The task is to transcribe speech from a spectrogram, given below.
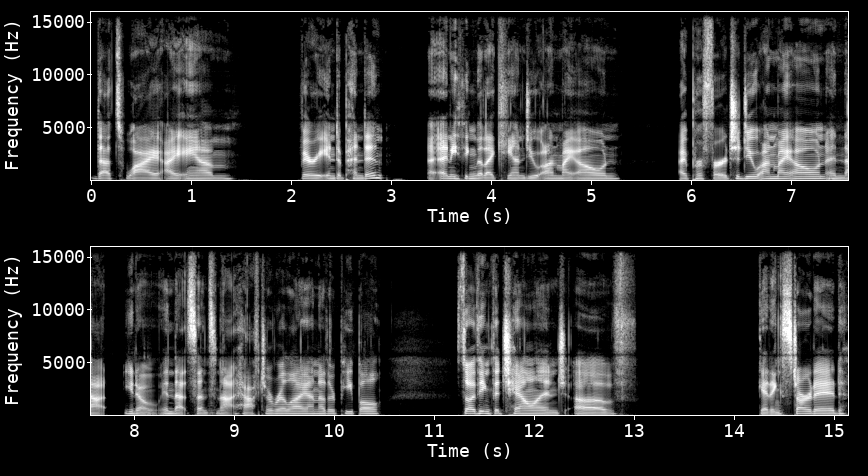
that's why I am very independent. Anything that I can do on my own, I prefer to do on my own and not, you know, in that sense, not have to rely on other people. So I think the challenge of getting started,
